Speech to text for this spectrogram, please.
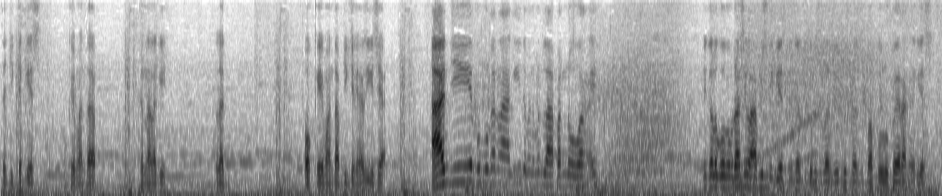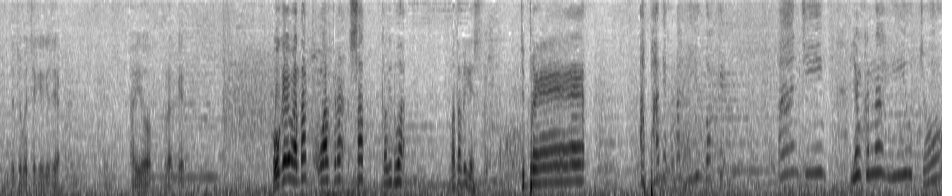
Kita jigjak guys. Oke mantap. Kena lagi. Lag. Oke mantap jigjak lagi guys ya. Anjir, kumpulkan lagi teman-teman 8 doang. Eh. Ini kalau gua berhasil habis nih guys, tinggal 39.940 perak nih guys. Kita coba cek ya guys ya. Ayo, kraken. Oke, mantap. Wal kena sat kali dua. Mantap nih guys. Jebret. Apaan yang kena hiu bangke? Anjing, yang kena hiu, Cok.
